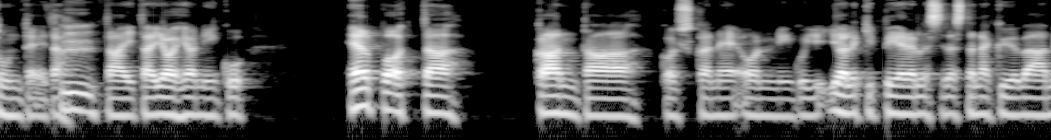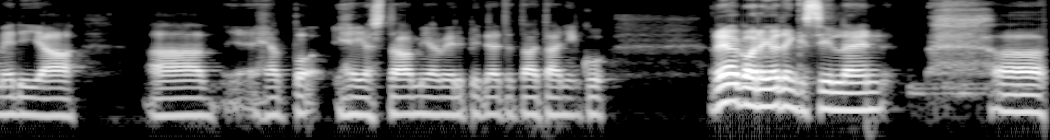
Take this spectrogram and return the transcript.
tunteita mm. tai, tai joihin on niin kuin helppo ottaa kantaa, koska ne on niin kuin joillekin piirille sellaista näkyvää mediaa, ää, helppo heijastaa omia mielipiteitä tai, tai niin kuin reagoida jotenkin silleen ää,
